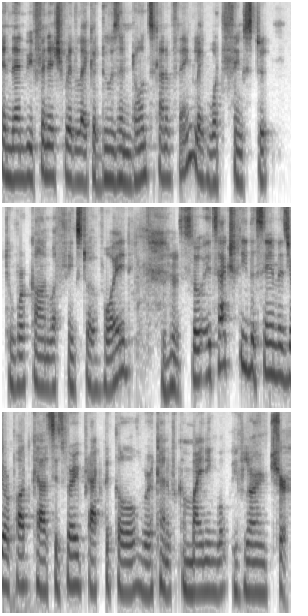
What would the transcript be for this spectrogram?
and then we finish with like a do's and don'ts kind of thing, like what things to to work on, what things to avoid. Mm-hmm. So it's actually the same as your podcast. It's very practical. We're kind of combining what we've learned. Sure.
